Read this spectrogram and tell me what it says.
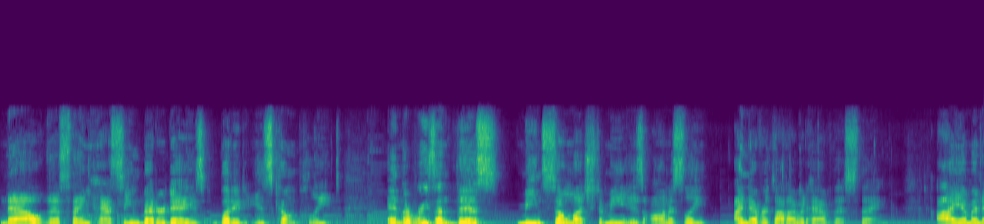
Now, this thing has seen better days, but it is complete. And the reason this means so much to me is honestly, I never thought I would have this thing. I am an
